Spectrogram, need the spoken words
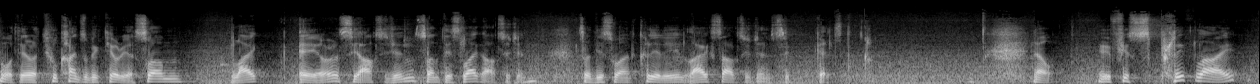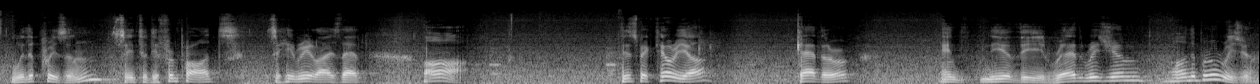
well, there are two kinds of bacteria. Some like air, see oxygen, some dislike oxygen. So this one clearly likes oxygen. So it gets. Now, if you split light with a prism, so into different parts, so he realized that, ah, this bacteria gather in near the red region or the blue region.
